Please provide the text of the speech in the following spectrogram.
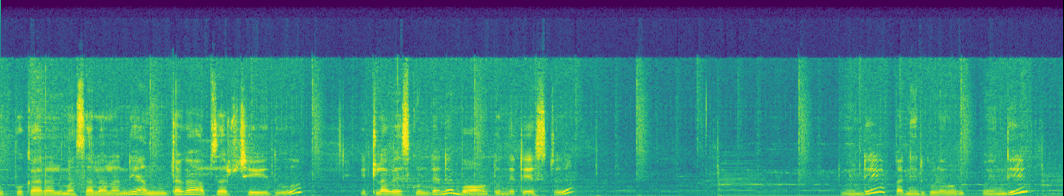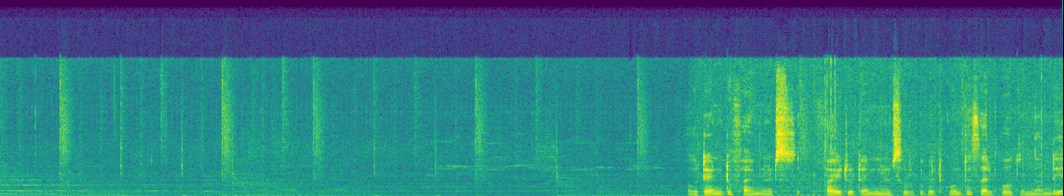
ఉప్పు కారాలు మసాలాలన్నీ అంతగా అబ్జర్వ్ చేయదు. ఇట్లా వేసుకుంటేనే బాగుంటుంది టేస్ట్. ఇవ్వండి పన్నీర్ కూడా ఉడికిపోయింది. ఒక ten to five minutes five to ten minutes ఉడకబెట్టుకుంటే సరిపోతుందండి.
